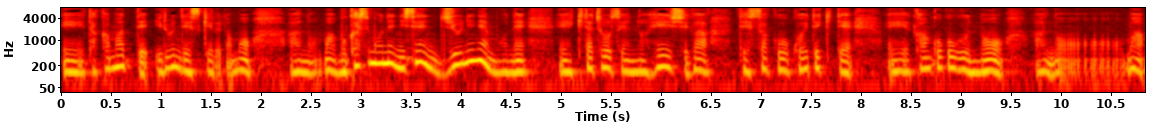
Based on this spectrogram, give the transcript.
え、高まっているんですけれどもあの、まあ、昔もね2012年もねえー、北朝鮮の兵士が鉄柵を越えてきて、えー、韓国軍のあのまあ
